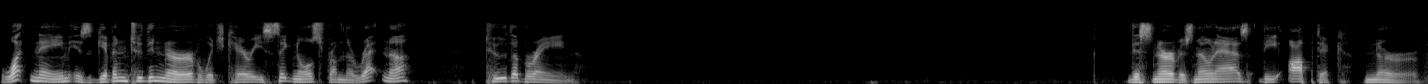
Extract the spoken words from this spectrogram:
What name is given to the nerve which carries signals from the retina to the brain? This nerve is known as the optic nerve.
